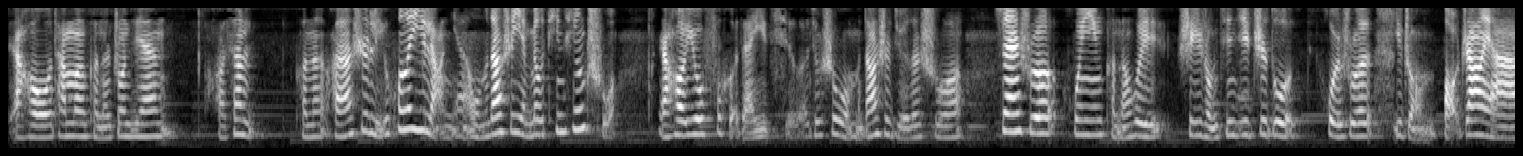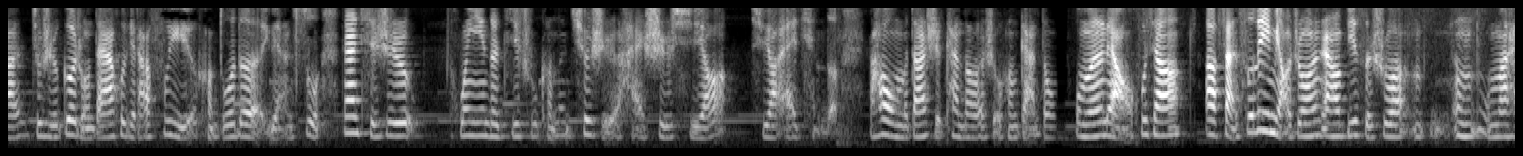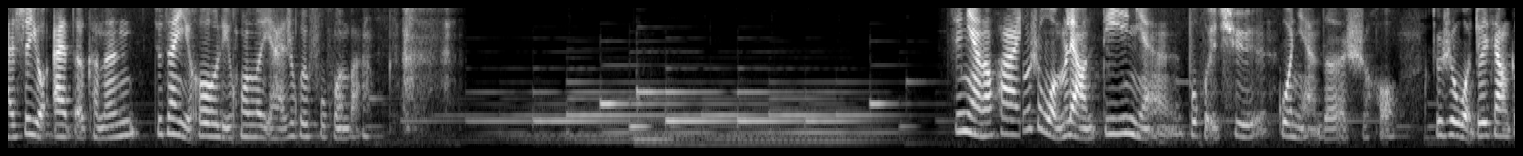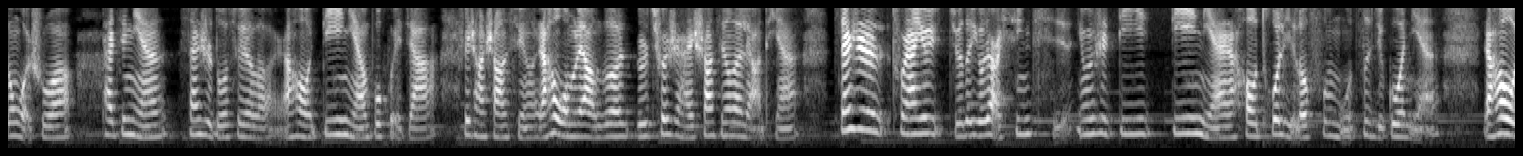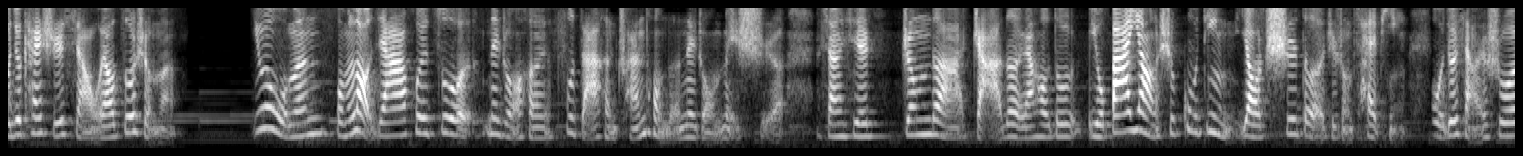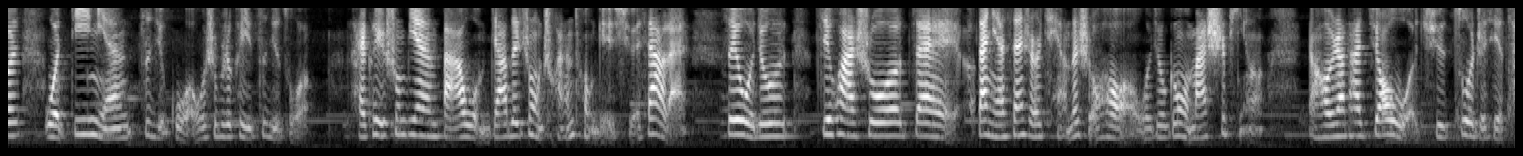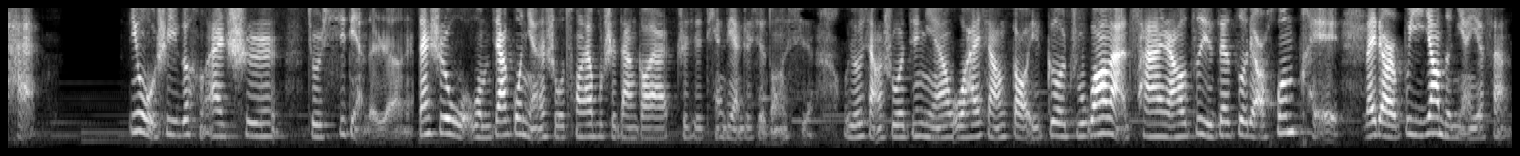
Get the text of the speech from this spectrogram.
然后他们可能中间好像可能好像是离婚了一两年，我们当时也没有听清楚，然后又复合在一起了。就是我们当时觉得说，虽然说婚姻可能会是一种经济制度，或者说一种保障呀，就是各种大家会给它赋予很多的元素，但是其实婚姻的基础可能确实还是需要。需要爱情的，然后我们当时看到的时候很感动，我们俩互相啊反思了一秒钟，然后彼此说，嗯嗯，我们还是有爱的，可能就算以后离婚了，也还是会复婚吧。今年的话，都是我们俩第一年不回去过年的时候。就是我对象跟我说，他今年三十多岁了，然后第一年不回家，非常伤心。然后我们两个就是确实还伤心了两天，但是突然又觉得有点新奇，因为是第一第一年，然后脱离了父母自己过年，然后我就开始想我要做什么。因为我们我们老家会做那种很复杂、很传统的那种美食，像一些蒸的啊、炸的，然后都有八样是固定要吃的这种菜品。我就想着说，我第一年自己过，我是不是可以自己做，还可以顺便把我们家的这种传统给学下来。所以我就计划说，在大年三十前的时候，我就跟我妈视频，然后让她教我去做这些菜。因为我是一个很爱吃就是西点的人，但是我我们家过年的时候从来不吃蛋糕呀这些甜点这些东西，我就想说今年我还想搞一个烛光晚餐，然后自己再做点烘焙，来点不一样的年夜饭。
